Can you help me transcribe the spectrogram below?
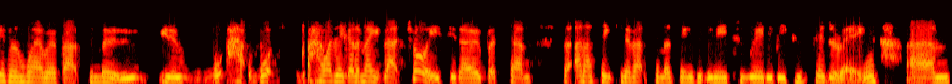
given where we're about to move, you know, what, how are they going to make that choice? You know, but um, but and I think you know that's some of the things that we need to really be considering. Um,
